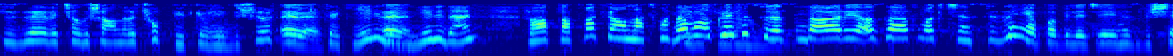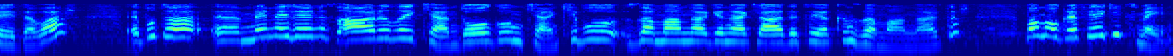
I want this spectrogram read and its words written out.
size ve çalışanlara çok büyük görev düşüyor. Tek Evet. tek yeniden Evet. yeniden rahatlatmak ve anlatmak gerekiyor. Mamografi sırasında ağrıyı azaltmak için sizin yapabileceğiniz bir şey de var. E, bu da e, memeleriniz ağrılıyken, dolgunken ki bu zamanlar genellikle adete yakın zamanlardır. Mamografiye gitmeyin.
